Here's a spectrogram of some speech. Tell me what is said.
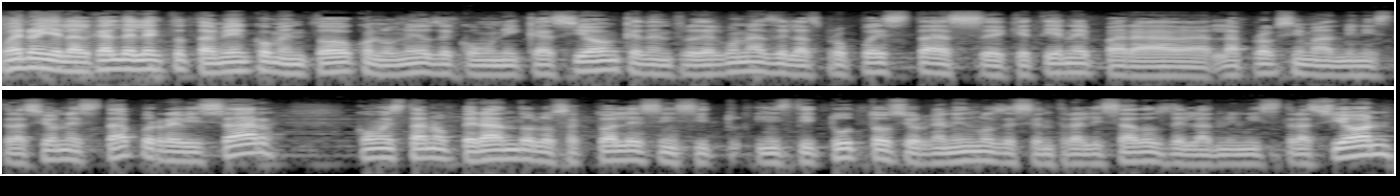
Bueno, y el alcalde electo también comentó con los medios de comunicación que dentro de algunas de las propuestas que tiene para la próxima administración está pues revisar cómo están operando los actuales institutos y organismos descentralizados de la administración,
